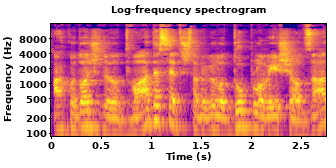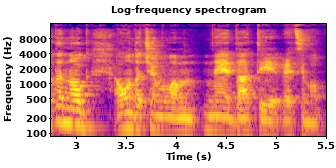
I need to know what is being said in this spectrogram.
ako dođete do 20, što bi bilo duplo više od zadanog, onda ćemo vam ne dati recimo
